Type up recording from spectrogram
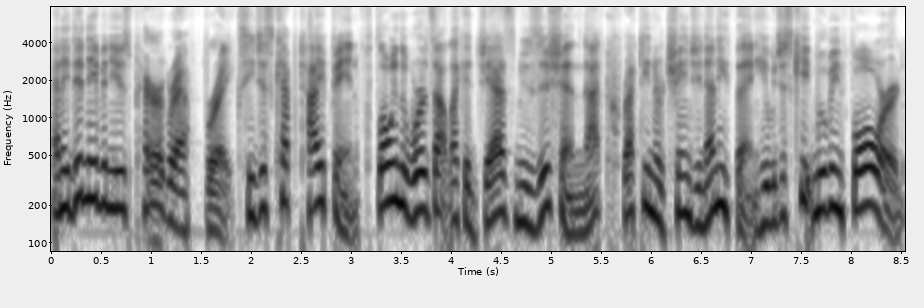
and he didn't even use paragraph breaks. He just kept typing, flowing the words out like a jazz musician, not correcting or changing anything. He would just keep moving forward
